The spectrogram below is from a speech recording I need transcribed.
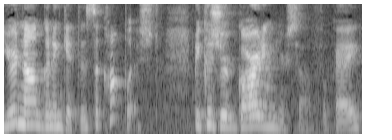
you're not going to get this accomplished because you're guarding yourself, okay?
